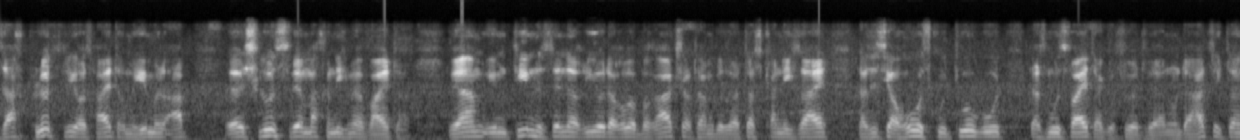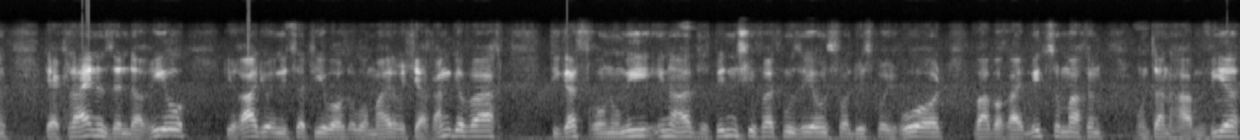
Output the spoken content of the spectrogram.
sagt plötzlich aus heiterem Himmel ab, äh, Schluss, wir machen nicht mehr weiter. Wir haben im Team des Sender Rio darüber beratschert, haben gesagt, das kann nicht sein, das ist ja hohes Kulturgut, das muss weitergeführt werden. Und da hat sich dann der kleine Sender Rio, die Radioinitiative aus Obermeidrich, herangewagt. Die Gastronomie innerhalb des Binnenschifffahrtsmuseums von Duisburg-Ruhrort war bereit mitzumachen. Und dann haben wir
